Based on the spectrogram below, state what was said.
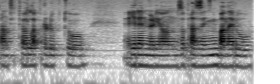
v rámci tohoto produktu 1 milion zobrazení bannerů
